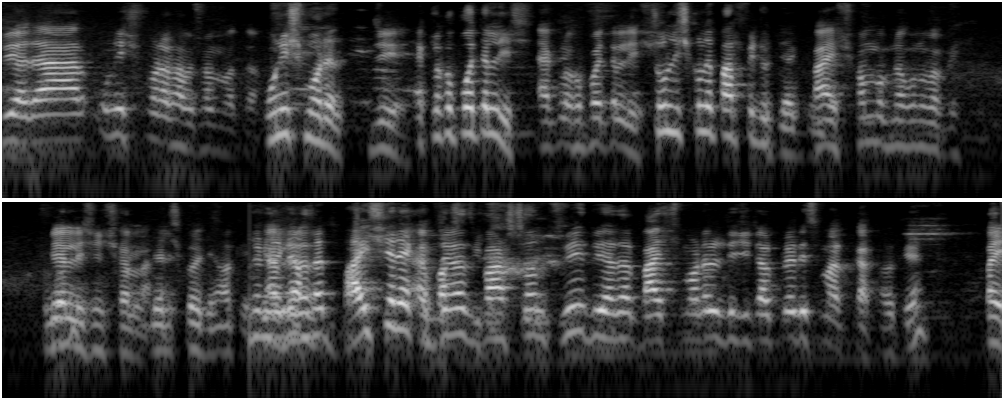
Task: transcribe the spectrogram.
দুই হাজার উনিশ মডেল হবে সম্ভবত। উনিশ মডেল জি। এক লক্ষ পঁয়তাল্লিশ? এক লক্ষ পঁয়তাল্লিশ। চল্লিশ করলে পারফেক্ট হতো একদম। ভাই সম্ভব না কোনোভাবে বিয়াল্লিশ ইনশাল্লাহ বিয়াল্লিশ করে দিন ওকে বাইশের একটা ভার্সন থ্রি দুই হাজার বাইশ model digital plate smart card okay ভাই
